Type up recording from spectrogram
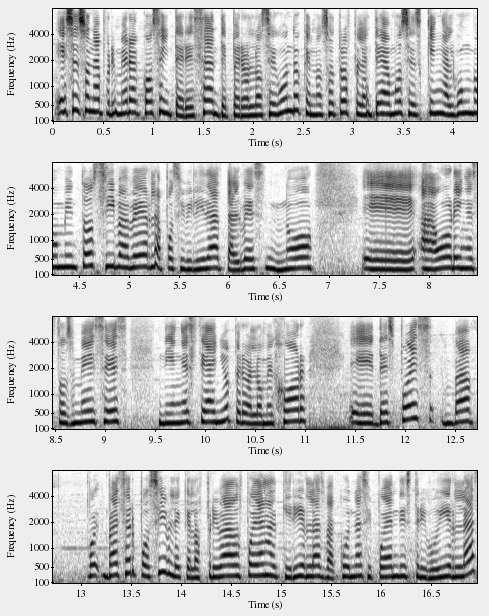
Esa es una primera cosa interesante, pero lo segundo que nosotros planteamos es que en algún momento sí va a haber la posibilidad, tal vez no eh, ahora en estos meses ni en este año, pero a lo mejor eh, después va va a ser posible que los privados puedan adquirir las vacunas y puedan distribuirlas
